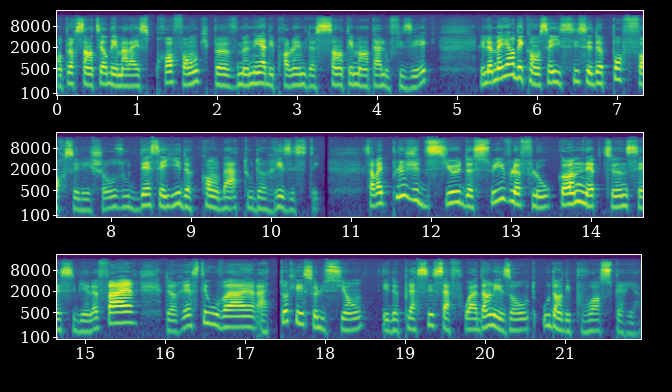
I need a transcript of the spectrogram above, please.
On peut ressentir des malaises profonds qui peuvent mener à des problèmes de santé mentale ou physique. Et le meilleur des conseils ici, c'est de ne pas forcer les choses ou d'essayer de combattre ou de résister. Ça va être plus judicieux de suivre le flot comme Neptune sait si bien le faire, de rester ouvert à toutes les solutions et de placer sa foi dans les autres ou dans des pouvoirs supérieurs.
